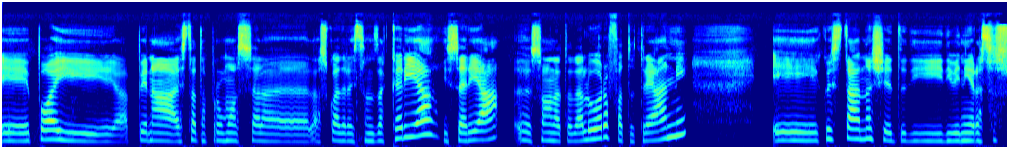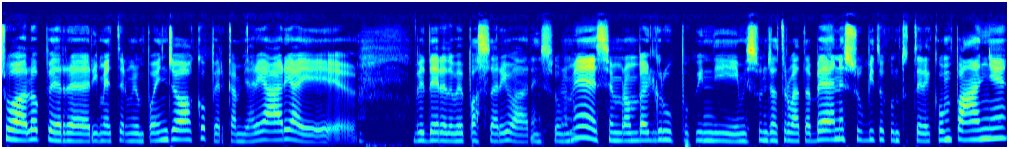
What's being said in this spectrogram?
e poi appena è stata promossa la, la squadra di San Zaccaria in Serie A eh, sono andata da loro, ho fatto tre anni e quest'anno ho scelto di, di venire a Sassuolo per rimettermi un po' in gioco, per cambiare aria e vedere dove posso arrivare. Insomma. A me sembra un bel gruppo, quindi mi sono già trovata bene subito con tutte le compagne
